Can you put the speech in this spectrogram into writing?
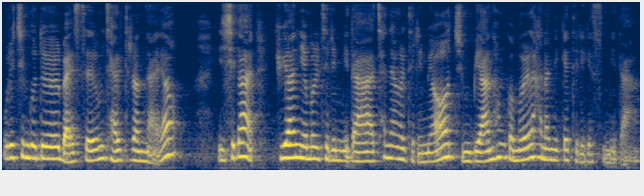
우리 친구들 말씀 잘 들었나요? 이 시간 귀한 예물 드립니다. 찬양을 드리며 준비한 헌금을 하나님께 드리겠습니다.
